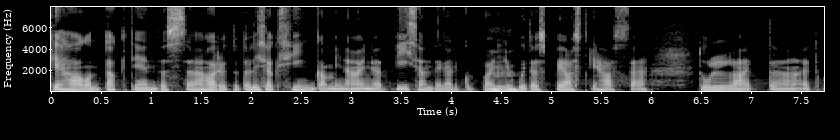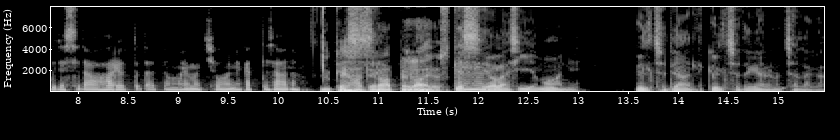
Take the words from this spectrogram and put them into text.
kehakontakti endasse harjutada, lisaks hingamine on ju, et viise on tegelikult palju mm, -hmm. kuidas peast kehasse tulla, et, et kuidas seda harjutada, et oma emotsioone kätte saada. no kehateraapia ka just. kes mm -hmm. ei ole siiamaani üldse teadlik, üldse tegelenud sellega,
